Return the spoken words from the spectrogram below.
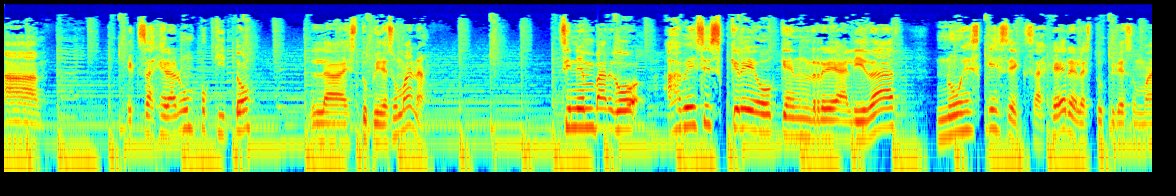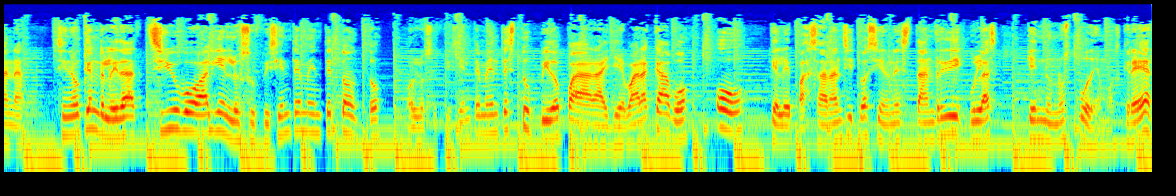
a exagerar un poquito la estupidez humana. Sin embargo, a veces creo que en realidad no es que se exagere la estupidez humana, sino que en realidad sí hubo alguien lo suficientemente tonto o lo suficientemente estúpido para llevar a cabo o que le pasaran situaciones tan ridículas que no nos podemos creer.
